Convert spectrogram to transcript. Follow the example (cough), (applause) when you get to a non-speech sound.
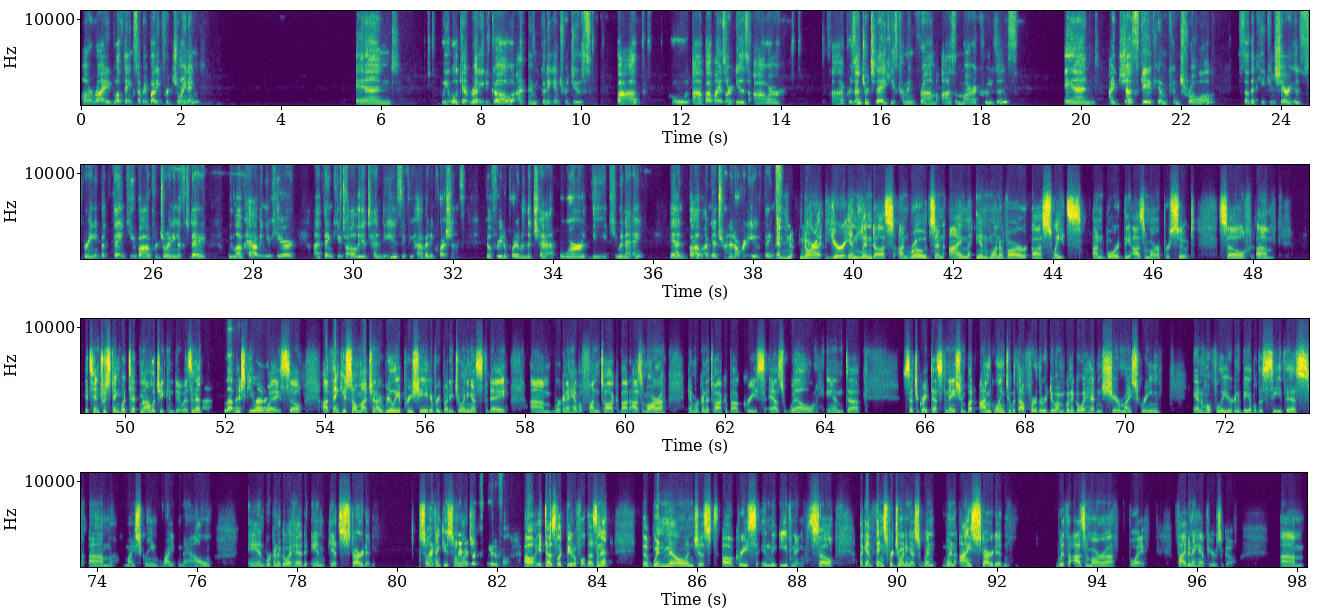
All right. Well, thanks everybody for joining. And we will get ready to go. I'm going to introduce Bob, who uh, Bob Meisler is our uh, presenter today. He's coming from Azamara Cruises. And I just gave him control so that he can share his screen. But thank you, Bob, for joining us today. We love having you here. Uh, thank you to all the attendees. If you have any questions, feel free to put them in the chat or the Q&A. And Bob, I'm going to turn it over to you. Thanks. And Nora, you're in Lindos on Rhodes, and I'm in one of our uh, suites on board the Azamara Pursuit. So um, it's interesting what technology can do, isn't it? Love you Love away. It. So uh, thank you so much. And I really appreciate everybody joining us today. Um, we're going to have a fun talk about Azamara and we're going to talk about Greece as well. And uh, such a great destination. But I'm going to, without further ado, I'm going to go ahead and share my screen. And hopefully you're going to be able to see this, um, my screen right now. And we're going to go ahead and get started. So I thank you so much. It looks beautiful. Oh, it does look beautiful, doesn't it? The windmill and just oh, Greece in the evening. So, again, thanks for joining us. When when I started with Azamara, boy, five and a half years ago, um,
